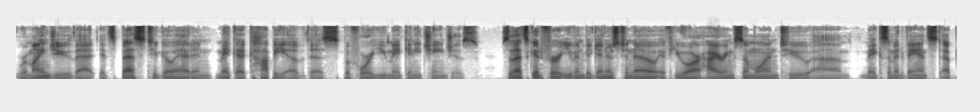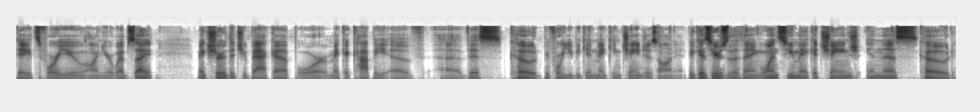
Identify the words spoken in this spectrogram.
remind you that it's best to go ahead and make a copy of this before you make any changes. So that's good for even beginners to know if you are hiring someone to um, make some advanced updates for you on your website. Make sure that you back up or make a copy of uh, this code before you begin making changes on it. Because here's the thing once you make a change in this code,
